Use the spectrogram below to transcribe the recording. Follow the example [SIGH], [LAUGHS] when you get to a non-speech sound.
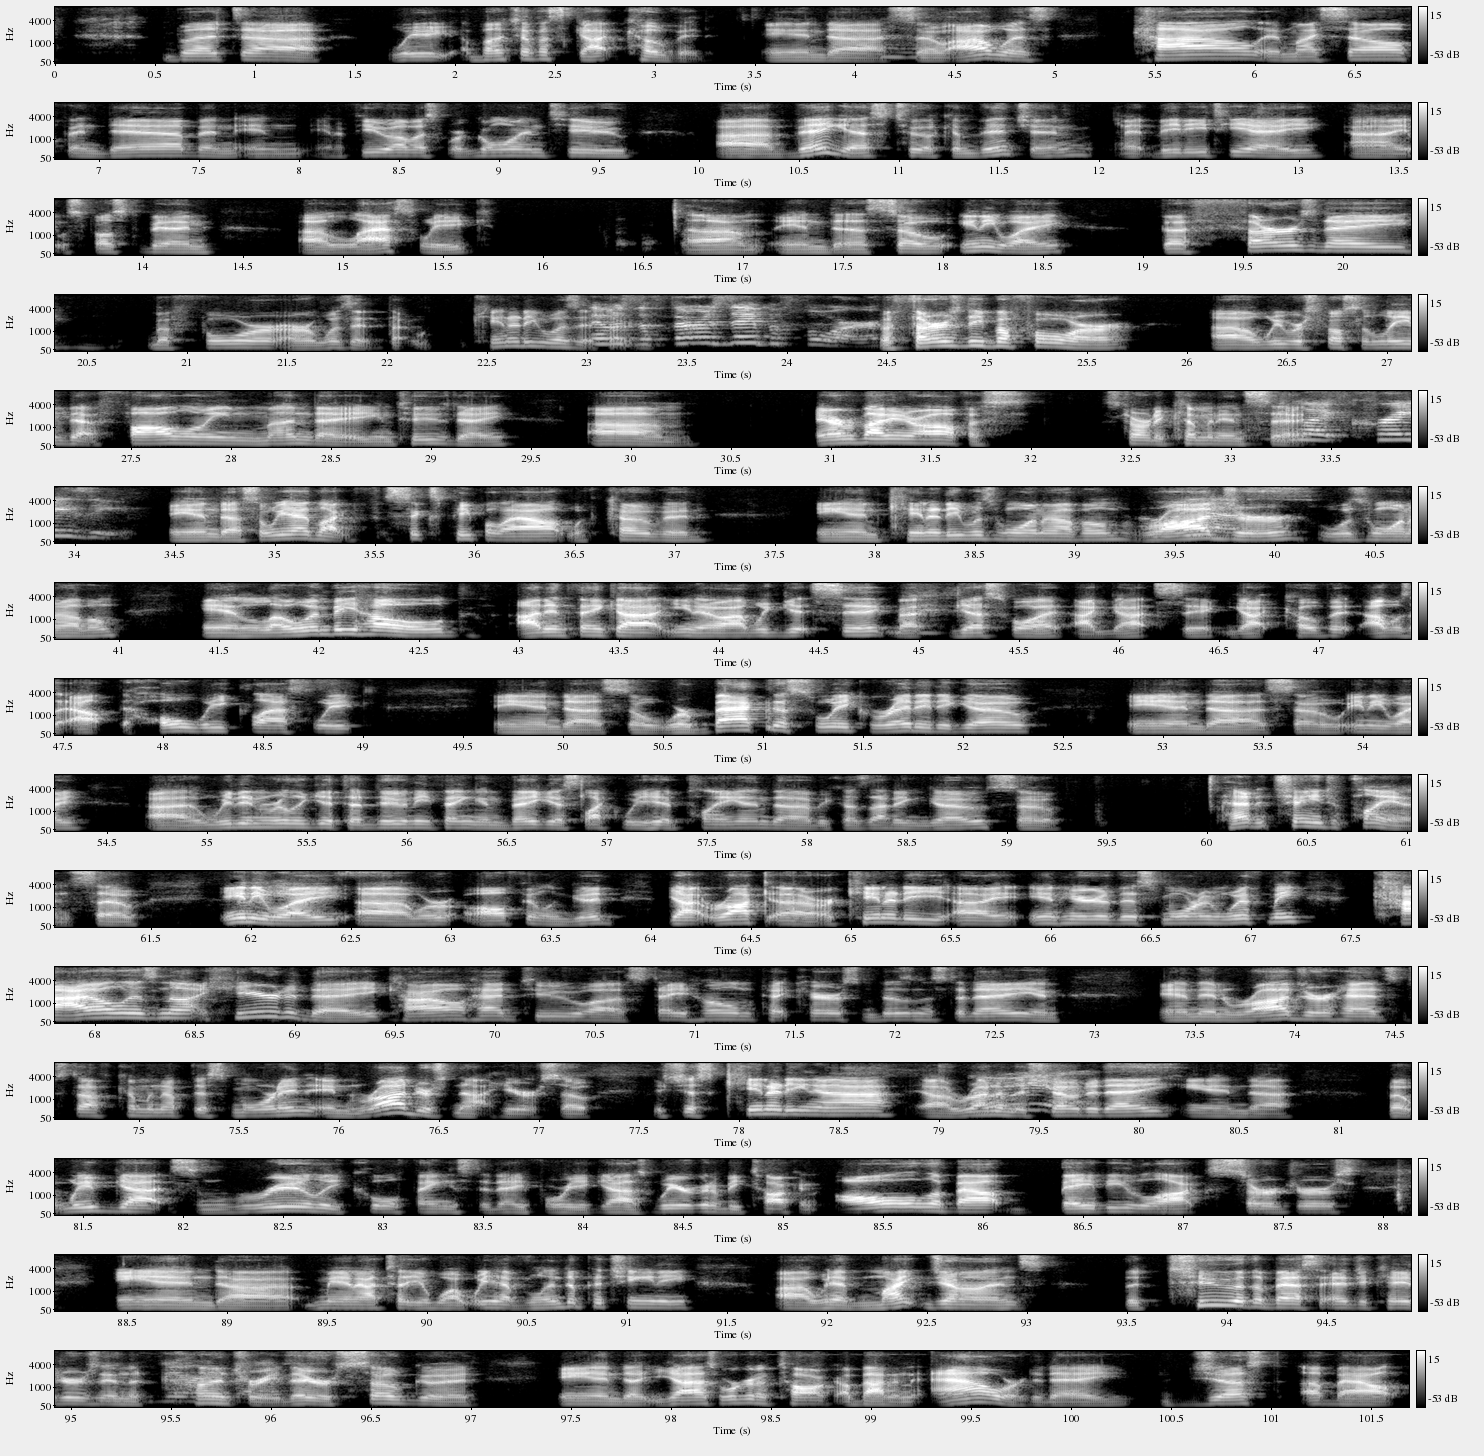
but uh, we a bunch of us got COVID, and uh, so I was Kyle and myself and Deb and and, and a few of us were going to uh, Vegas to a convention at BDTA. Uh, it was supposed to have been last week. Um, and uh, so, anyway, the Thursday before, or was it th- Kennedy? Was it, It was the Thursday before. the Thursday before? Uh, we were supposed to leave that following Monday and Tuesday. Um, everybody in our office started coming in sick. Like crazy. And uh, so we had like six people out with COVID, and Kennedy was one of them. Oh, Roger yes. was one of them. And lo and behold, I didn't think I, you know, I would get sick, but [LAUGHS] guess what? I got sick, got COVID. I was out the whole week last week. And uh, so we're back this week, ready to go. And uh, so, anyway, uh, we didn't really get to do anything in Vegas like we had planned uh, because I didn't go. So, had to change of plans. So, anyway, uh, we're all feeling good got Rock uh, or Kennedy uh, in here this morning with me. Kyle is not here today. Kyle had to uh, stay home, take care of some business today, and and then Roger had some stuff coming up this morning, and Roger's not here, so it's just Kennedy and I uh, running Oh, the show today, and uh, but we've got some really cool things today for you guys. We are going to be talking all about baby lock sergers, and uh, man, I tell you what, we have Linda Pacini, uh, we have Mike Johns the two of the best educators in the Very country. They are so good. And uh, you guys, we're going to talk about an hour today just about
